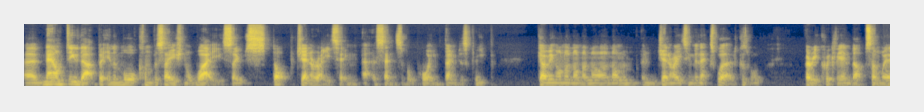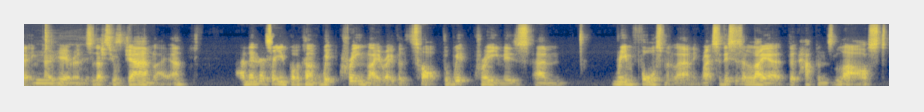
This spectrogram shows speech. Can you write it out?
uh, now do that, but in a more conversational way. So stop generating at a sensible point. Don't just keep going on and on and on and on and, and generating the next word because we'll very quickly end up somewhere incoherent. so that's your jam layer. And then let's say you've got a kind of whipped cream layer over the top. The whipped cream is um, reinforcement learning, right? So this is a layer that happens last,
